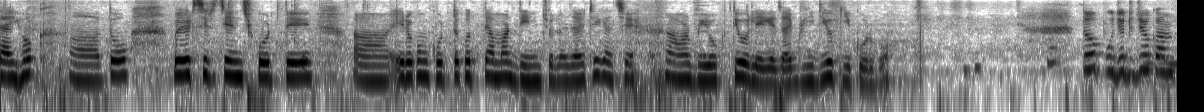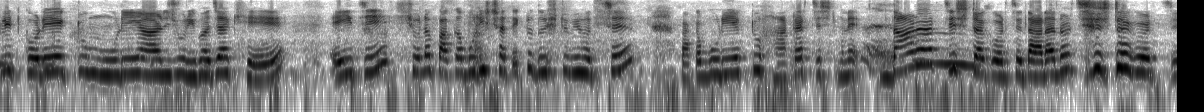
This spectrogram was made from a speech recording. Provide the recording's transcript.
যাই হোক তো বেডশিট চেঞ্জ করতে এরকম করতে করতে আমার দিন চলে যায়, ঠিক আছে? আমার বিরক্তিও লেগে যায়, ভিডিও কি করব। তো পুজো টুজো কমপ্লিট করে একটু মুড়ি আর ঝুড়ি ভাজা খেয়ে, এই যে সোনা পাকা বুড়ির সাথে একটু দুষ্টুমি হচ্ছে, পাকা বুড়ি একটু হাঁটার চেষ্টা মানে দাঁড়ার চেষ্টা করছে, দাঁড়ানোর চেষ্টা করছে।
